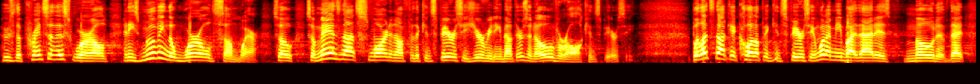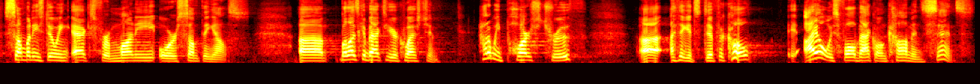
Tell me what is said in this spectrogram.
who's the prince of this world, and he's moving the world somewhere. So, so man's not smart enough for the conspiracies you're reading about. There's an overall conspiracy. But let's not get caught up in conspiracy. And what I mean by that is motive, that somebody's doing X for money or something else. Um, but let's get back to your question. How do we parse truth? Uh, I think it's difficult. I always fall back on common sense.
